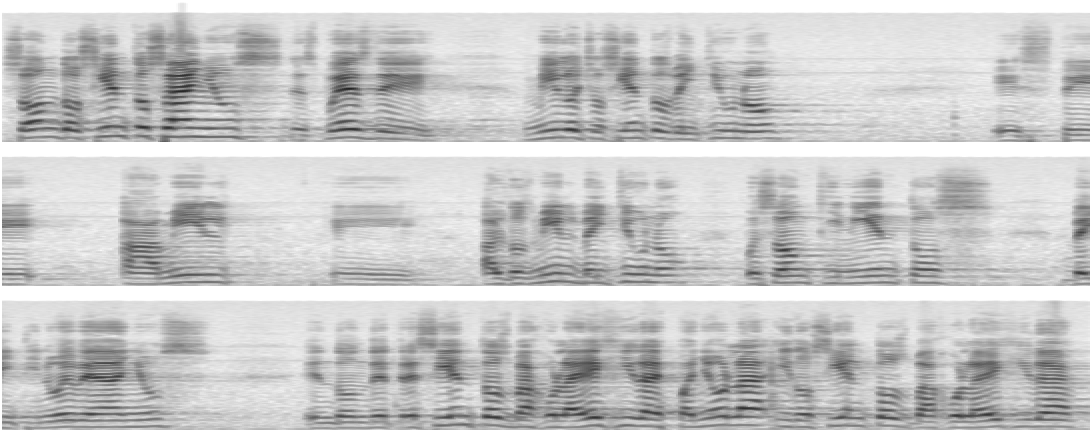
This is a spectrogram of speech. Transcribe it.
Son 200 años después de 1821 este, a mil, eh, al 2021, pues son 529 años, en donde 300 bajo la égida española y 200 bajo la égida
